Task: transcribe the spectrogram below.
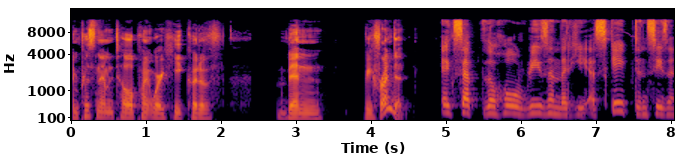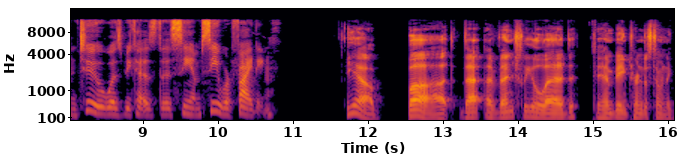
imprisoned him until a point where he could have been befriended. Except the whole reason that he escaped in season two was because the CMC were fighting. Yeah, but that eventually led to him being turned to stone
